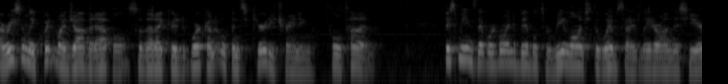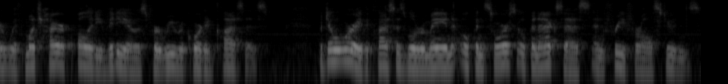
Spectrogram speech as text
I recently quit my job at Apple so that I could work on Open Security Training full-time. This means that we're going to be able to relaunch the website later on this year with much higher quality videos for re-recorded classes. But don't worry, the classes will remain open source, open access, and free for all students.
